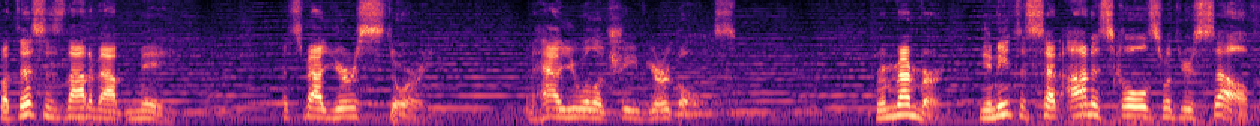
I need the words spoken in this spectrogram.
But this is not about me. It's about your story and how you will achieve your goals. Remember, you need to set honest goals with yourself,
